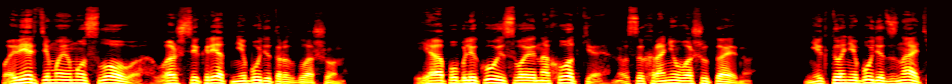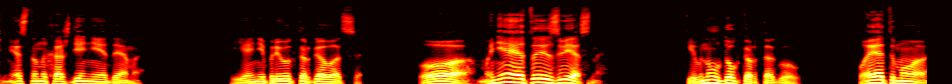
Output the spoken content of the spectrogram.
Поверьте моему слову, ваш секрет не будет разглашен. Я опубликую свои находки, но сохраню вашу тайну. Никто не будет знать местонахождение Эдема. Я не привык торговаться. О, мне это известно. Кивнул доктор Тагул. Поэтому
